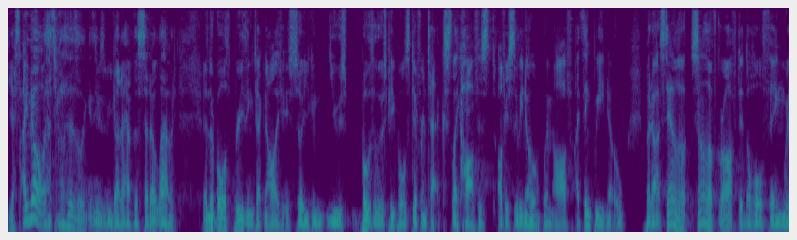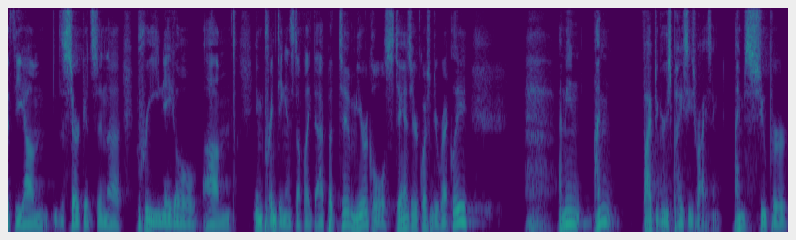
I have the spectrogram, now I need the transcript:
Yes, I know. That's what like. We got to have this said out loud and they're both breathing technologies. So you can use both of those people's different texts. Like Hof is obviously we know Wim Hof. I think we know, but uh, Stanislav Grof did the whole thing with the um the circuits and the prenatal um imprinting and stuff like that. But to miracles, to answer your question directly, I mean I'm five degrees Pisces rising. I'm super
